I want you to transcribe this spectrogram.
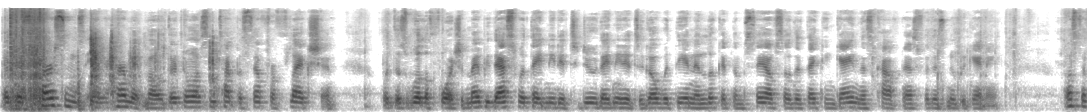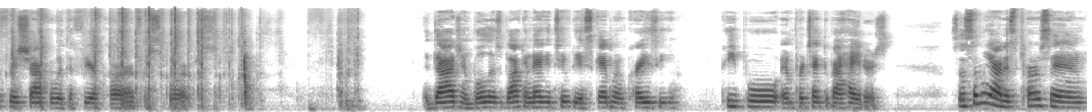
But this person's in hermit mode. They're doing some type of self-reflection with this Wheel of Fortune. Maybe that's what they needed to do. They needed to go within and look at themselves so that they can gain this confidence for this new beginning. What's the fifth chakra with the fear card for Scorps? Dodging bullets, blocking negativity, escaping crazy people, and protected by haters. So some of y'all, this person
